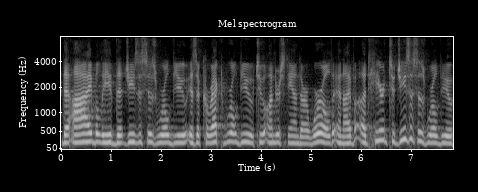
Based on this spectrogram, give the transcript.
that I believe that Jesus' worldview is a correct worldview to understand our world, and I've adhered to Jesus' worldview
